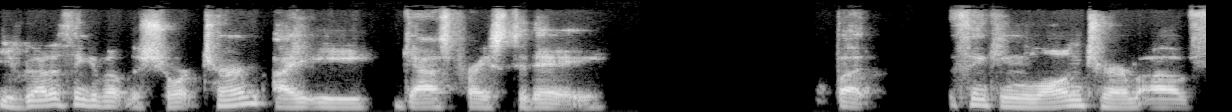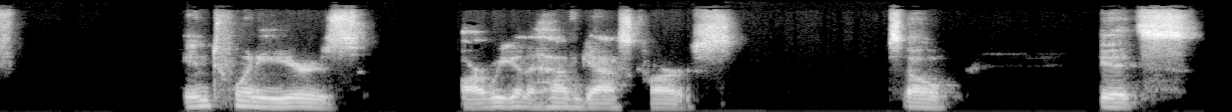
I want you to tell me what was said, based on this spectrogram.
you've got to think about the short term, i.e., gas price today, but thinking long term of in 20 years, are we going to have gas cars? So it's,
